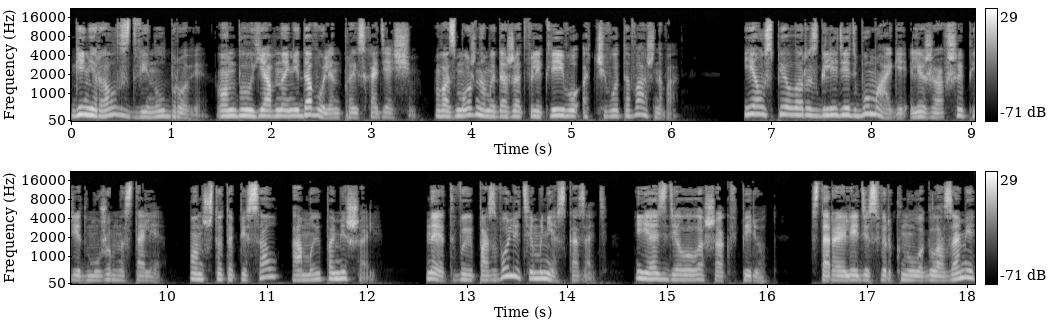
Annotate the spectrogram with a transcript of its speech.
Генерал сдвинул брови. Он был явно недоволен происходящим. Возможно, мы даже отвлекли его от чего-то важного. Я успела разглядеть бумаги, лежавшие перед мужем на столе. Он что-то писал, а мы помешали. «Нет, вы позволите мне сказать?» Я сделала шаг вперед. Старая леди сверкнула глазами,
